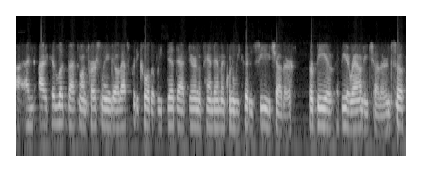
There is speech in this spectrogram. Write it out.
I, I could look back on personally and go, that's pretty cool that we did that during the pandemic when we couldn't see each other or be be around each other, and so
